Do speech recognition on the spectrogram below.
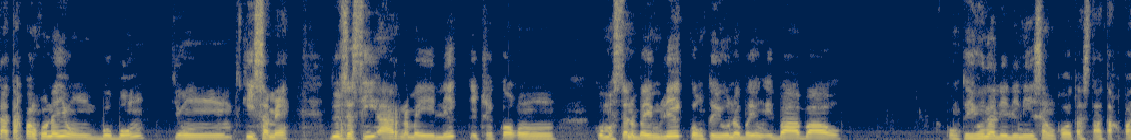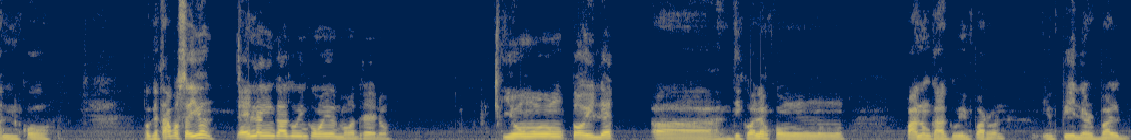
Tatakpan ko na yung bubong, yung kisame, dun sa CR na may leak. I-check ko kung kumusta na ba yung leak, kung tuyo na ba yung ibabaw. Kung tuyo na, lilinisan ko, tapos tatakpan ko. Pagkatapos, ayun. Ayun lang yung gagawin ko ngayon, mga dre, no? Yung toilet, ah, hindi ko alam kung paano gagawin pa ron. Yung pillar valve.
